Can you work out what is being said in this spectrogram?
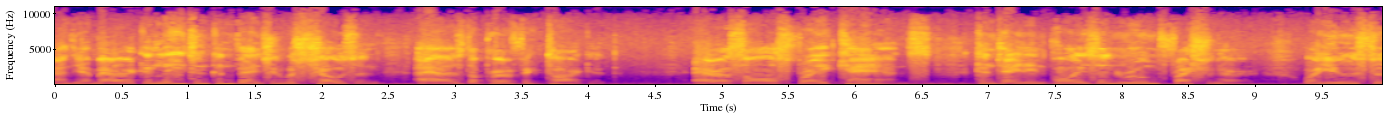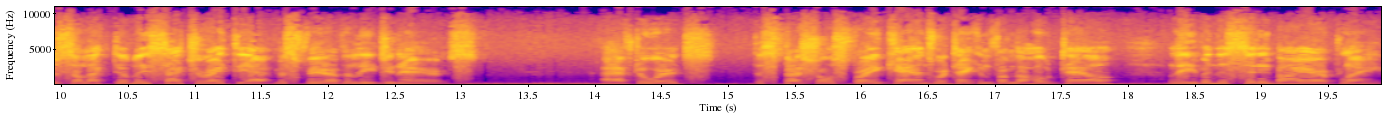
and the American Legion Convention was chosen as the perfect target. Aerosol spray cans containing poison room freshener were used to selectively saturate the atmosphere of the Legionnaires. Afterwards, the special spray cans were taken from the hotel, leaving the city by airplane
